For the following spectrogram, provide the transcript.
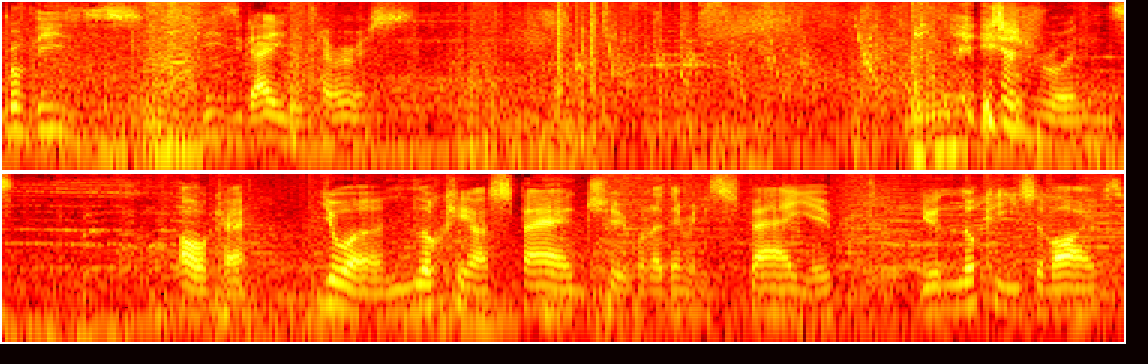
Bro, these these guys are terrorists. He just runs. Oh, okay. You were lucky I spared you, but I didn't really spare you. You're lucky you survived.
